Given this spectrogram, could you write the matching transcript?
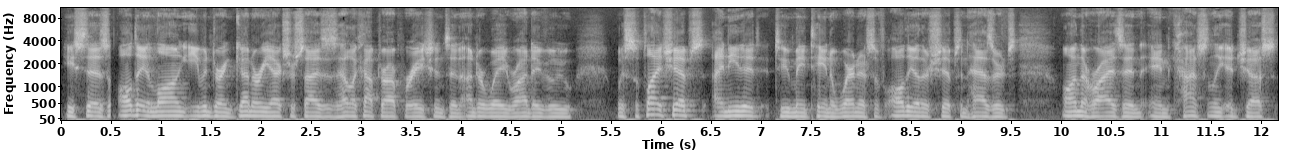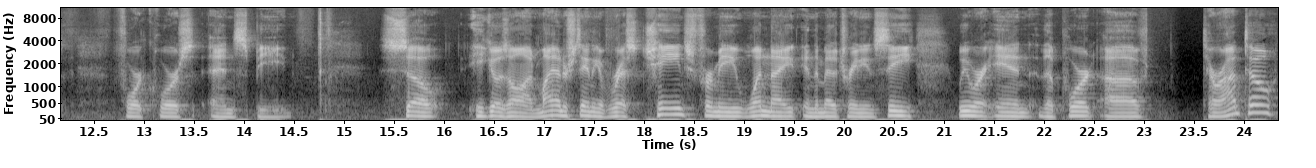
He says, all day long, even during gunnery exercises, helicopter operations, and underway rendezvous with supply ships, I needed to maintain awareness of all the other ships and hazards on the horizon and constantly adjust for course and speed. So he goes on, my understanding of risk changed for me one night in the Mediterranean Sea. We were in the port of Taranto,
